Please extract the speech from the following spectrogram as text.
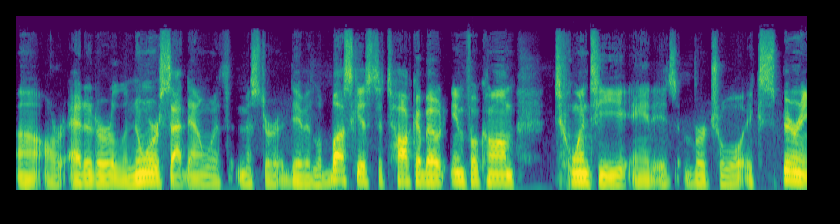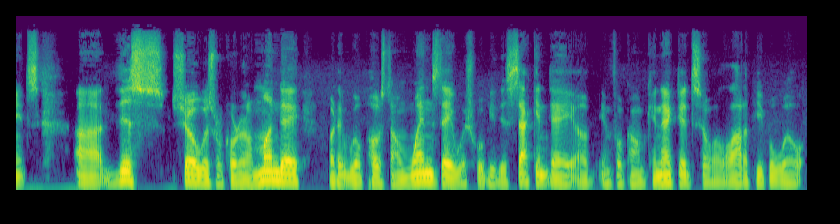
Uh, our editor, Lenore, sat down with Mr. David Labuskes to talk about InfoComm 20 and its virtual experience. Uh, this show was recorded on Monday, but it will post on Wednesday, which will be the second day of InfoComm Connected. So a lot of people will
